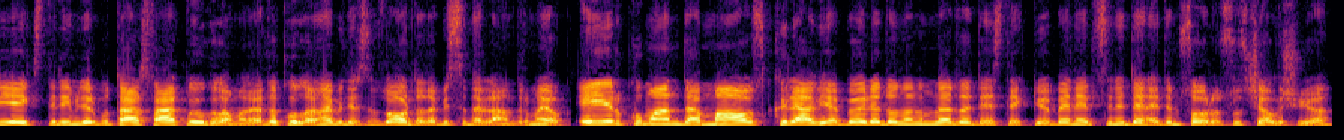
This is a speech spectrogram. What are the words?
Extreme'dir bu tarz farklı uygulamaları da kullanabilirsiniz. Orada da bir sınırlandırma yok. Air kumanda, mouse, klavye böyle donanımları da destekliyor. Ben hepsini denedim sorunsuz çalışıyor.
